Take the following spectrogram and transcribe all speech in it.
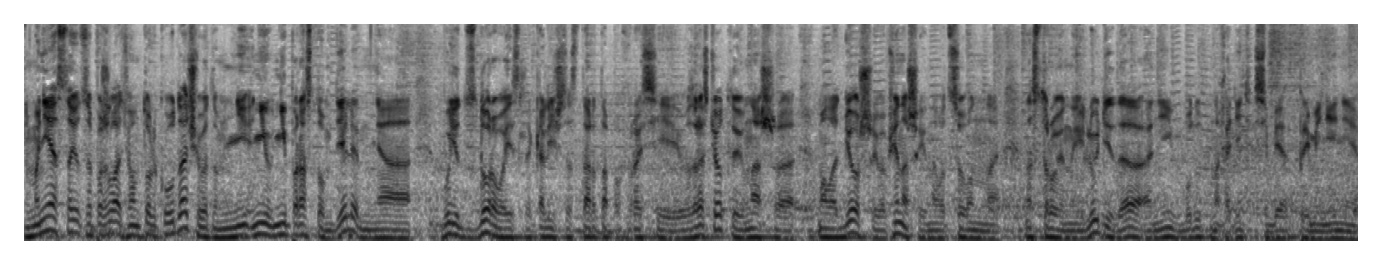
мне остается пожелать вам только удачи в этом непростом не, не деле. А, будет здорово, если количество стартапов в России возрастет, и наша молодежь, и вообще наши инновационно настроенные люди, да, они будут находить себе применение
